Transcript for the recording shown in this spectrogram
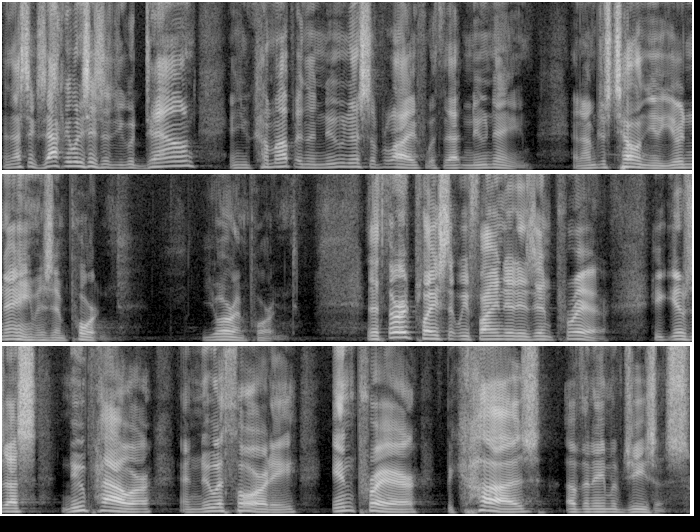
And that's exactly what he says. You go down and you come up in the newness of life with that new name. And I'm just telling you, your name is important. You're important. The third place that we find it is in prayer. He gives us new power and new authority in prayer because of the name of Jesus.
